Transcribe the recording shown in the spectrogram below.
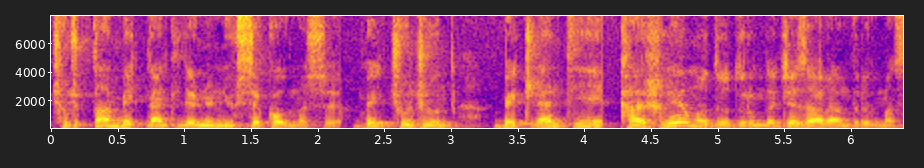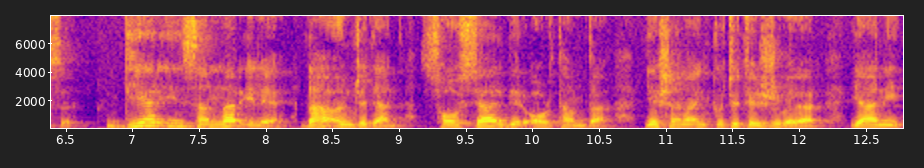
çocuktan beklentilerinin yüksek olması ve çocuğun beklentiyi karşılayamadığı durumda cezalandırılması diğer insanlar ile daha önceden sosyal bir ortamda yaşanan kötü tecrübeler yani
